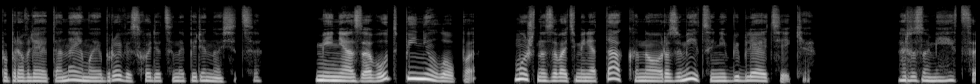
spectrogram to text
Поправляет она, и мои брови сходятся на переносице. Меня зовут Пенелопа. Можешь называть меня так, но, разумеется, не в библиотеке. Разумеется.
